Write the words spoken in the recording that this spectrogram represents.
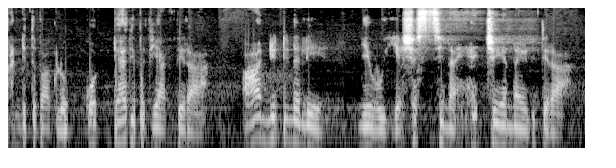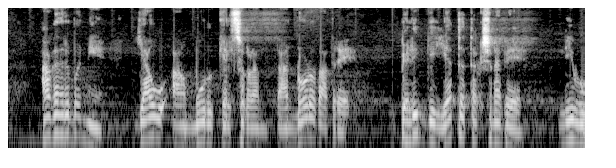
ಖಂಡಿತವಾಗಲೂ ಕೋಟ್ಯಾಧಿಪತಿ ಆಗ್ತೀರಾ ಆ ನಿಟ್ಟಿನಲ್ಲಿ ನೀವು ಯಶಸ್ಸಿನ ಹೆಜ್ಜೆಯನ್ನು ಇಡ್ತೀರಾ? ಹಾಗಾದರೆ ಬನ್ನಿ, ಯಾವ ಆ ಮೂರು ಕೆಲಸಗಳಂತ ನೋಡೋದಾದರೆ, ಬೆಳಿಗ್ಗೆ ಎದ್ದ ತಕ್ಷಣವೇ ನೀವು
